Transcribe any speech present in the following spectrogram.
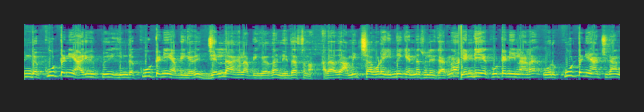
இந்த கூட்டணி அறிவிப்பு இந்த கூட்டணி அப்படிங்கிறது ஜெல் ஆகலை அப்படிங்கிறது தான் நிதர்சனம். அதாவது அமித்ஷா கூட இன்னைக்கு என்ன சொல்லியிருக்காருன்னா என்டிஏ கூட்டணியினால ஒரு கூட்டணி ஆட்சி தான்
